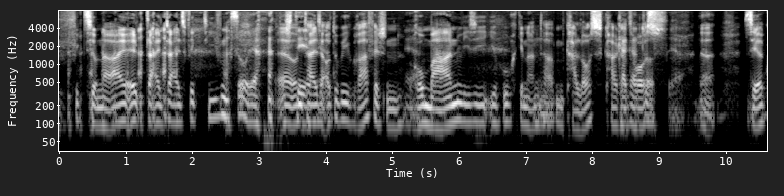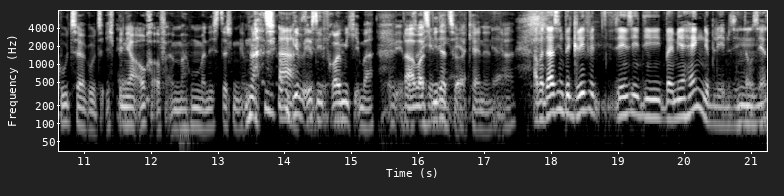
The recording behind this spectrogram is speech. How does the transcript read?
fiktional, teils fiktiven so, ja. äh, und teils autobiografischen Roman, wie Sie Ihr Buch genannt mhm. haben, Kalos, Kagatos. Ja. Sehr gut, sehr gut. Ich bin ja, ja auch auf einem humanistischen Gymnasium ah, gewesen. Ich freue mich immer, da was wiederzuerkennen. Ja. Ja. Aber da sind Begriffe, sehen Sie, die bei mir hängen geblieben sind. Mhm.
